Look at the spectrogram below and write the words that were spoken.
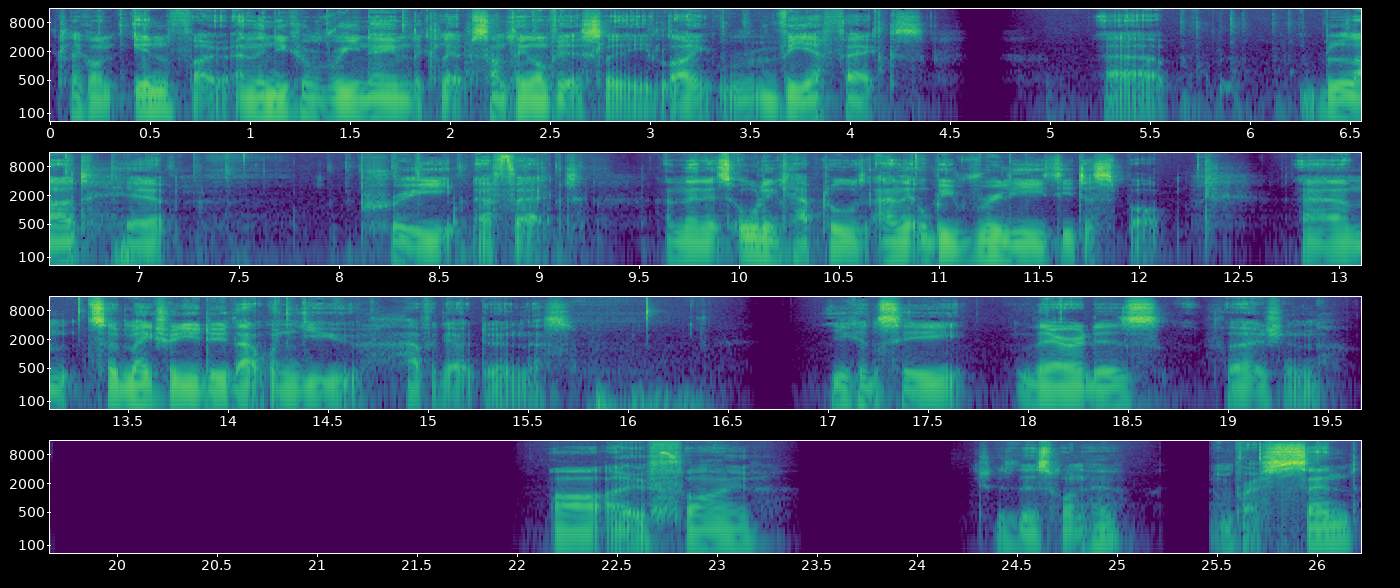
click on info and then you can rename the clip something obviously like VFX uh, blood hit pre-effect and then it's all in capitals and it will be really easy to spot. Um, so make sure you do that when you have a go at doing this. You can see there it is, version R05, which is this one here, and press send.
